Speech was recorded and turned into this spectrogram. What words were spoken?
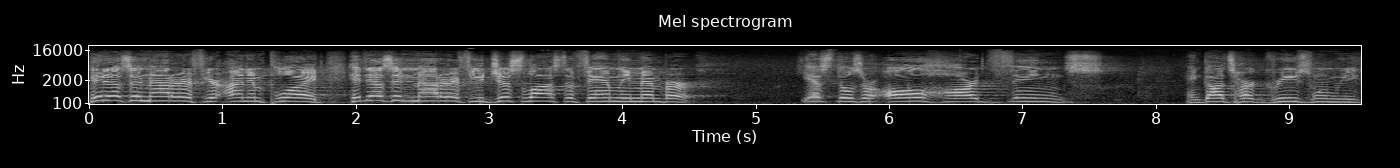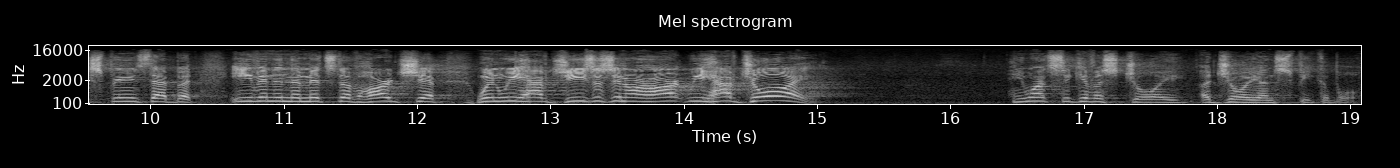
It doesn't matter if you're unemployed. It doesn't matter if you just lost a family member. Yes, those are all hard things. And God's heart grieves when we experience that. But even in the midst of hardship, when we have Jesus in our heart, we have joy. He wants to give us joy, a joy unspeakable.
